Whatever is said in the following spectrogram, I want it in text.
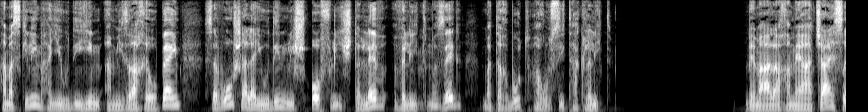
המשכילים היהודיים המזרח אירופאים סברו שעל היהודים לשאוף להשתלב ולהתמזג בתרבות הרוסית הכללית. במהלך המאה ה-19,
